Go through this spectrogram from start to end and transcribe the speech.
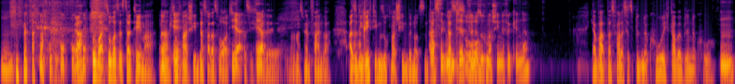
Hm. ja, sowas, sowas ist das Thema. Ne? Okay. Suchmaschinen, das war das Wort, ja, was, ich ja. grade, was mir entfallen war. Also die richtigen Suchmaschinen benutzen. Das, Hast du einen guten Tipp so, für eine Suchmaschine für Kinder? Ja, wa, was war das jetzt? Blinde Kuh? Ich glaube, blinde Kuh. Mhm.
